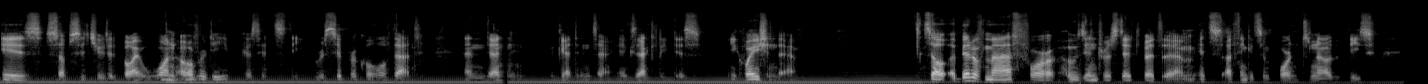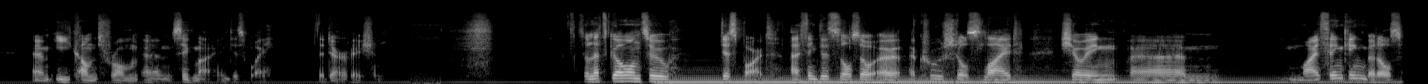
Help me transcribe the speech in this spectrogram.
is substituted by 1 over d because it's the reciprocal of that, and then you get into exactly this equation there. So a bit of math for who's interested, but um, it's I think it's important to know that these um, E comes from um, sigma in this way, the derivation. So let's go on to this part. I think this is also a, a crucial slide showing um, my thinking, but also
